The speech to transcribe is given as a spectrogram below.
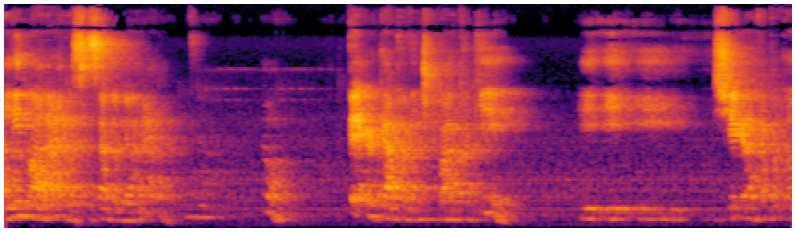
ali no Arara, você sabe onde é Arara? Não. Pega a capa 24 aqui e, e- e chega na capa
